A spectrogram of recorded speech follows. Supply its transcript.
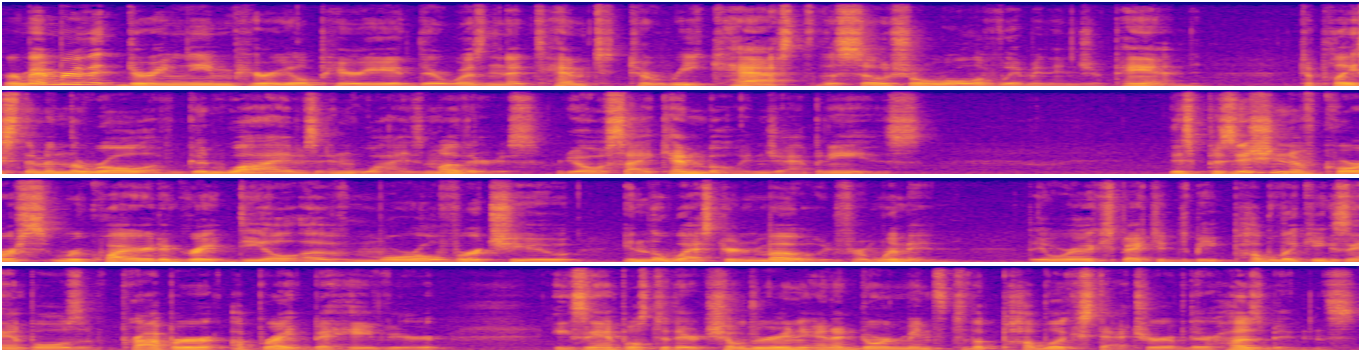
Remember that during the imperial period there was an attempt to recast the social role of women in Japan, to place them in the role of good wives and wise mothers, ryosai kenbo in Japanese. This position, of course, required a great deal of moral virtue in the Western mode from women they were expected to be public examples of proper, upright behavior, examples to their children, and adornments to the public stature of their husbands.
